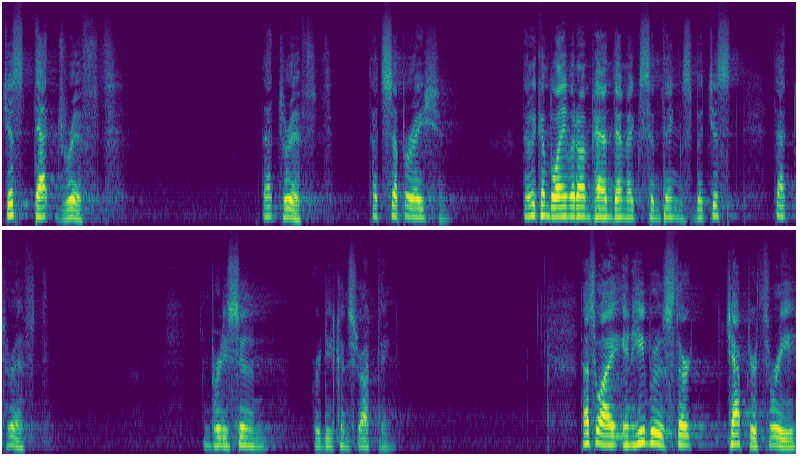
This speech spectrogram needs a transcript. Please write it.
just that drift, that drift, that separation. Then we can blame it on pandemics and things, but just that drift. And pretty soon we're deconstructing. That's why in Hebrews thir- chapter 3,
